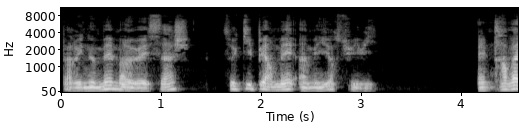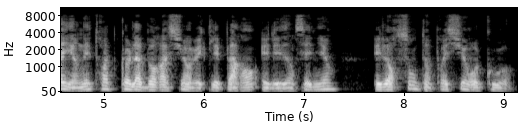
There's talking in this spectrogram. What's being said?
par une même AESH, ce qui permet un meilleur suivi. Elles travaillent en étroite collaboration avec les parents et les enseignants et leur sont un précieux recours.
